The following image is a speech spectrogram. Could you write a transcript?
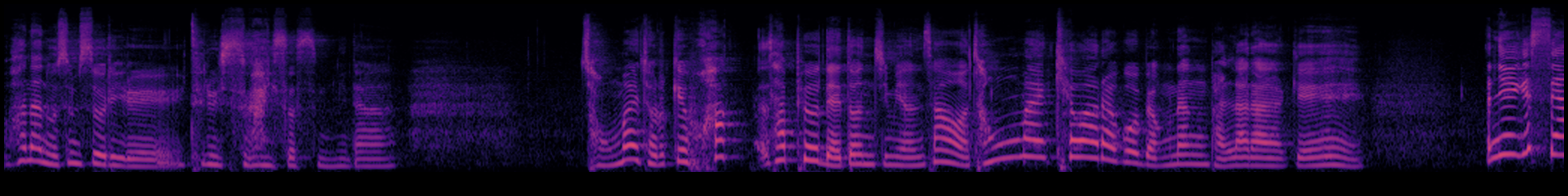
환한 웃음소리를 들을 수가 있었습니다. 정말 저렇게 확 사표 내던지면서 정말 쾌활하고 명랑발랄하게 안녕히 계세요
